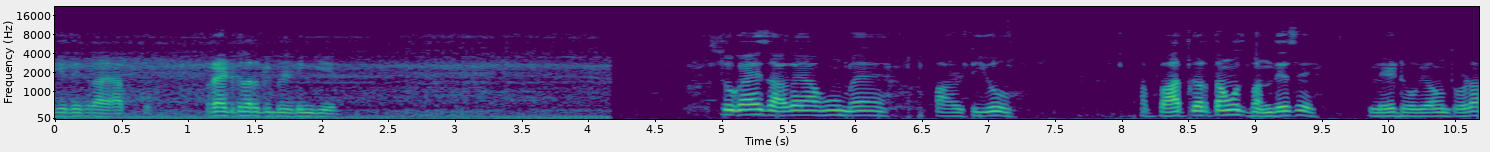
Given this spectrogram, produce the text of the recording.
ये दिख रहा है आपको। रेड कलर की बिल्डिंग है। तो गाइज़ आ गया हूँ मैं आरटीओ अब बात करता हूँ उस बंदे से। लेट हो गया हूँ थोड़ा,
